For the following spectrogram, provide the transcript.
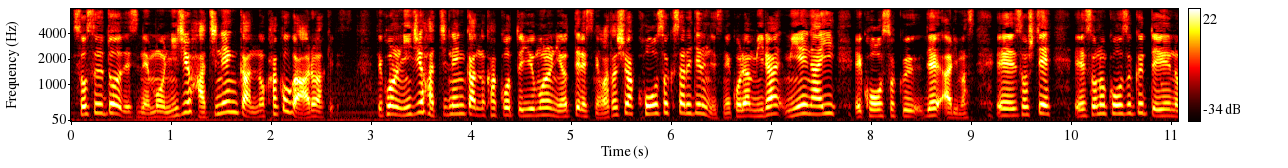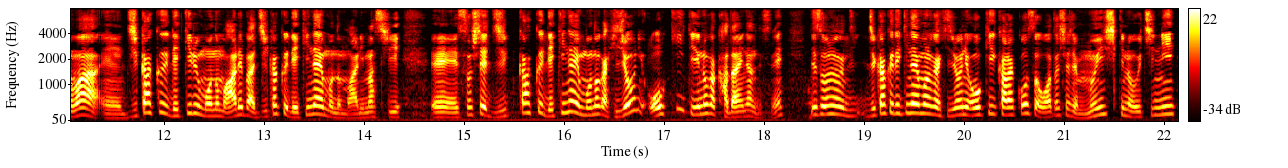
そうするとですね、もう28年間の過去があるわけです。で、この28年間の過去というものによってですね、私は拘束されてるんですね。これは見ら、見えない、拘束であります。えー、そして、えー、その拘束っていうのは、えー、自覚できるものもあれば自覚できないものもありますし、え、そして自覚できないものが非常に大きいというのが課題なんですね。で、その自覚できないものが非常に大きいからこそ、私たちは無意識のうちに、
